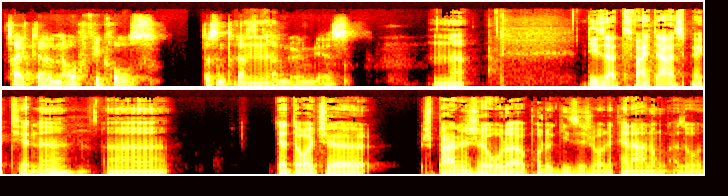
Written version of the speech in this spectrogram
zeigt ja dann auch, wie groß das Interesse mhm. dann irgendwie ist. Na, dieser zweite Aspekt hier, ne? Äh, der deutsche, spanische oder portugiesische oder keine Ahnung, also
